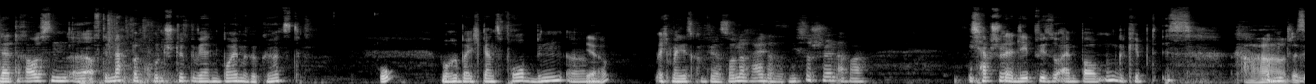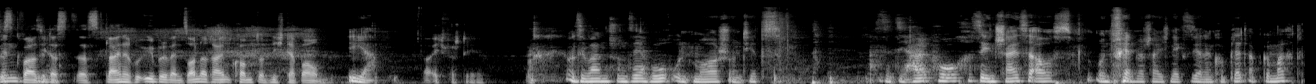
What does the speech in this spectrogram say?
Da draußen äh, auf dem Nachbargrundstück werden Bäume gekürzt. Oh. Worüber ich ganz froh bin. Ähm, Ja. Ich meine, jetzt kommt wieder Sonne rein, das ist nicht so schön, aber ich habe schon erlebt, wie so ein Baum umgekippt ist. Ah, Und das wenn- ist quasi ja. das, das kleinere Übel, wenn Sonne reinkommt und nicht der Baum. Ja. Ah, ich verstehe. Und sie waren schon sehr hoch und morsch und jetzt sind sie halb hoch, sehen scheiße aus und werden wahrscheinlich nächstes Jahr dann komplett abgemacht.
